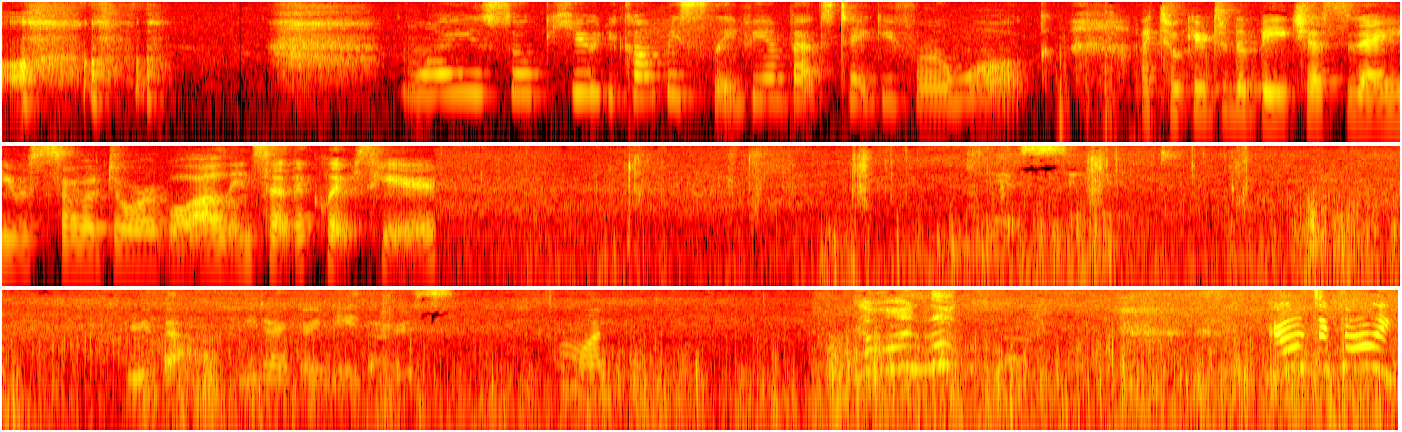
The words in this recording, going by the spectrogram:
Oh. Why are you so cute? You can't be sleepy. I'm about to take you for a walk. I took him to the beach yesterday. He was so adorable. I'll insert the clips here. Yes, sand. Too. We don't go near those. Come on. Come on, look. Go on, Takali.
